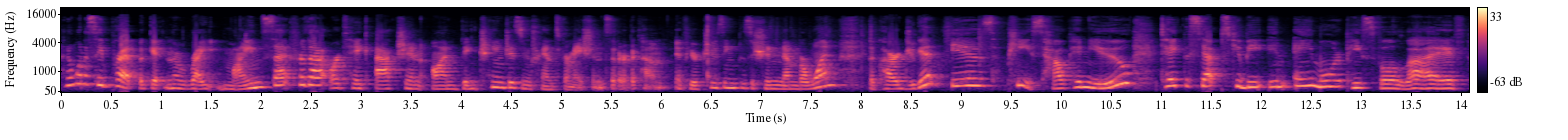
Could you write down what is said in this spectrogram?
I don't want to say prep, but get in the right mindset for that or take action on big changes and transformations that are to come. If you're choosing position number one, the card you get is peace. How can you take the steps to be in a more peaceful life?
